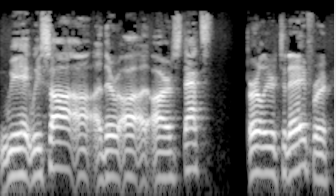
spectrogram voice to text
we we saw uh, there uh, our stats earlier today for,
